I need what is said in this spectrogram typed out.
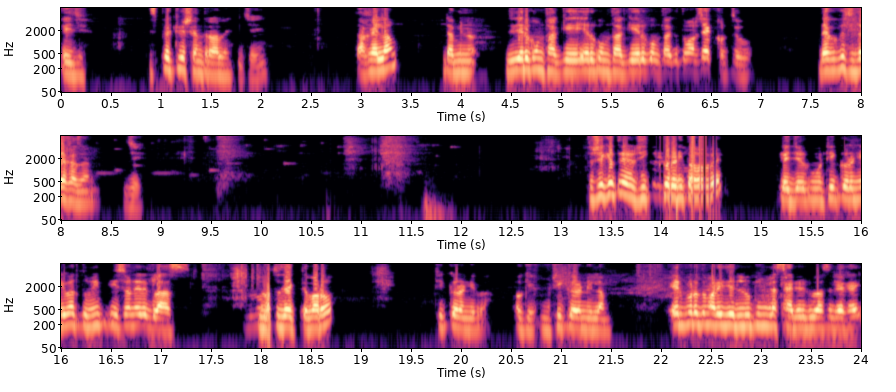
এই যে স্পেক্ট্রি সেন্ট্রালে জি। তাকাইলাম এটা আমি যদি এরকম থাকে এরকম থাকে এরকম থাকে তোমার চেক করতে হবে। দেখো কিছু দেখা যায় না। জি। তো সেক্ষেত্রে ঠিক করে নিতে হবে। এই যেরকম ঠিক করে নিবা তুমি পিছনের গ্লাস তো দেখতে পারো। ঠিক করে নিবা। ওকে আমি ঠিক করে নিলাম। এরপরে তোমার এই যে লুকিং গ্লাস সাইডেরগুলো আছে দেখাই।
